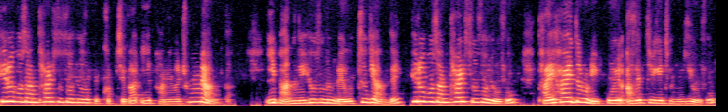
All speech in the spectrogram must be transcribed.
피루부산 탈수소 효소 복합체가 이 반응을 촉매합니다. 이 반응의 효소는 매우 특이한데 피루부산 탈수소 효소, 다이하이드로 리포일 아세틸기 전기 효소,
